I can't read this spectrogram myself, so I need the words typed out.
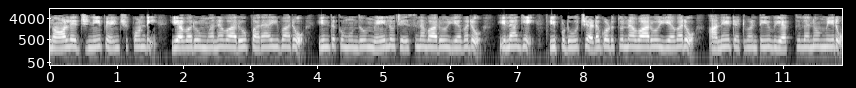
నాలెడ్జ్ని పెంచుకోండి. ఎవరు మనవారు పరాయి వారు ఇంతకు ముందు మేలు చేసిన వారు ఎవరు ఇలాగే ఇప్పుడు చెడగొడుతున్న వారు ఎవరు అనేటటువంటి వ్యక్తులను మీరు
